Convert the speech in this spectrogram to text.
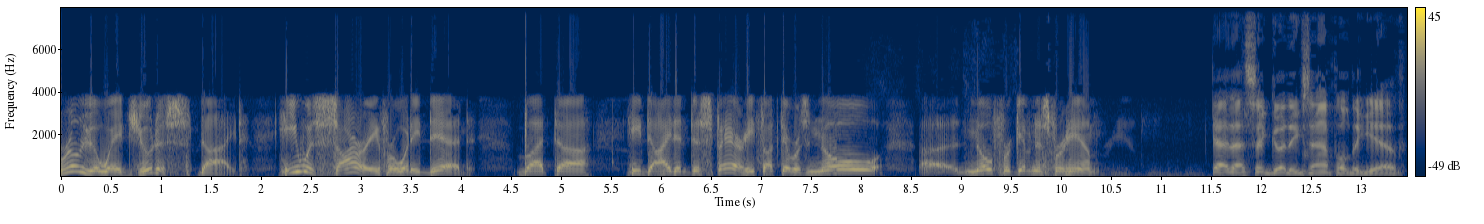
really the way Judas died. He was sorry for what he did, but uh, he died in despair. He thought there was no uh, no forgiveness for him. Yeah, that's a good example to give.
